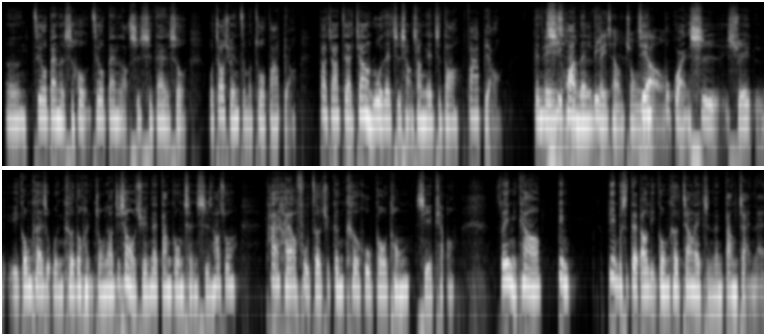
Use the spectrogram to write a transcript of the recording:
嗯自由班的时候，自由班老师时代的时候，我教学员怎么做发表。大家在家长如果在职场上应该知道，发表跟企划能力非常重要。不管是学理工科还是文科都很重要。就像我学员在当工程师，他说他还要负责去跟客户沟通协调。所以你看哦，并并不是代表理工科将来只能当宅男，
